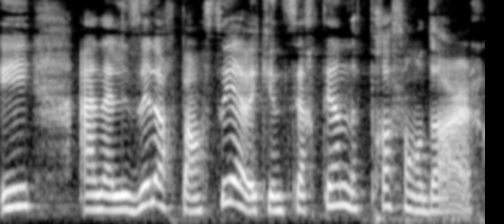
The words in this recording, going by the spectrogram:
et analyser leurs pensées avec une certaine profondeur.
